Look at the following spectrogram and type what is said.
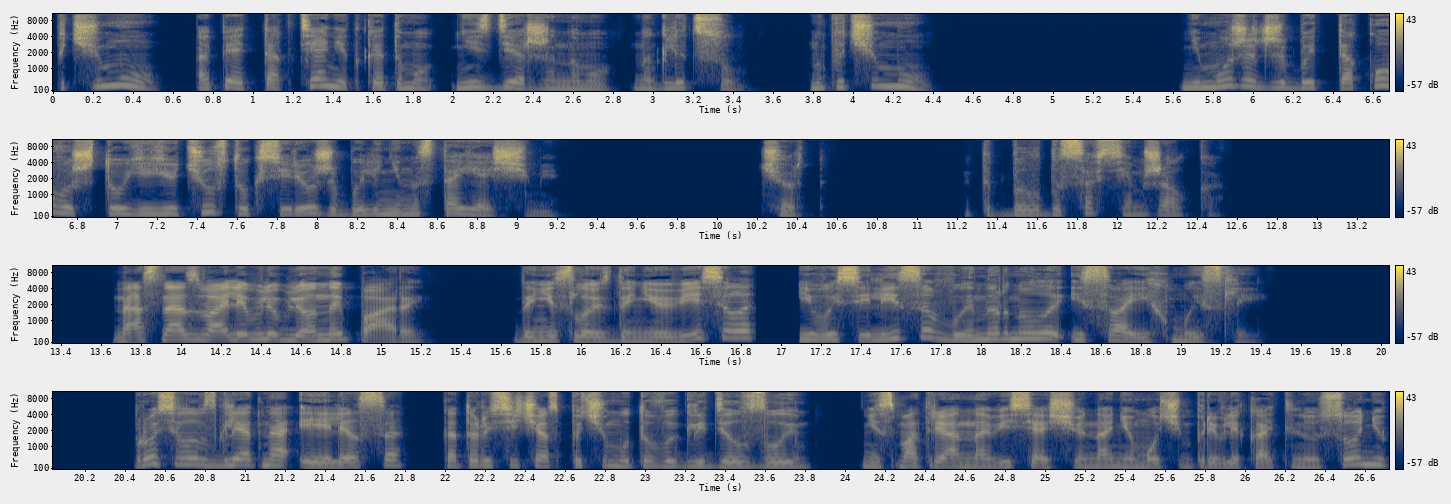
Почему опять так тянет к этому несдержанному наглецу? Ну почему? Не может же быть такого, что ее чувства к Сереже были не настоящими. Черт, это было бы совсем жалко. Нас назвали влюбленной парой. Донеслось до нее весело, и Василиса вынырнула из своих мыслей. Бросила взгляд на Элиаса, который сейчас почему-то выглядел злым, несмотря на висящую на нем очень привлекательную Соню,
